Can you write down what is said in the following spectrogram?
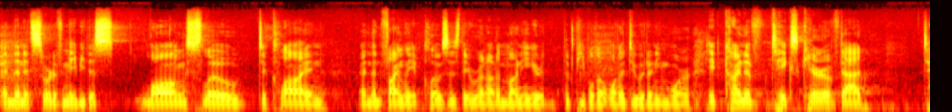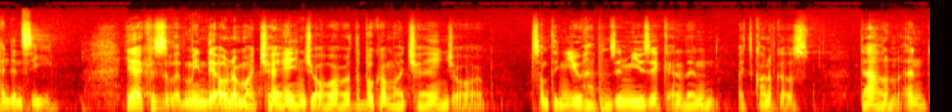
and then it's sort of maybe this long, slow decline, and then finally it closes. They run out of money, or the people don't want to do it anymore. It kind of takes care of that tendency. Yeah, because I mean, the owner might change, or the booker might change, or something new happens in music and then it kind of goes down. And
